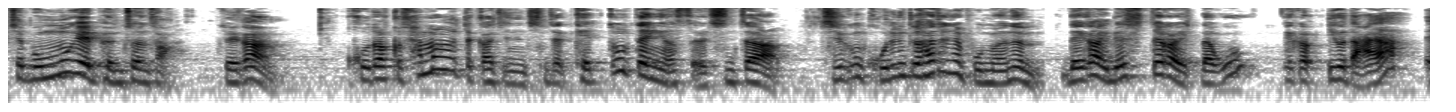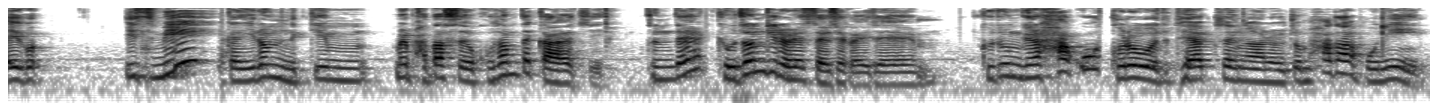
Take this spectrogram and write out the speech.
제 몸무게 변천사. 제가 고등학교 3학년 때까지는 진짜 개똥땡이었어요. 진짜 지금 고등학교 사진을 보면은 내가 이랬을 때가 있다고? 그러니까 이거 나야? 이거 It's me? 약간 이런 느낌을 받았어요. 고3 때까지. 근데 교정기를 했어요. 제가 이제 교정기를 하고 그러고 이제 대학 생활을 좀 하다 보니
